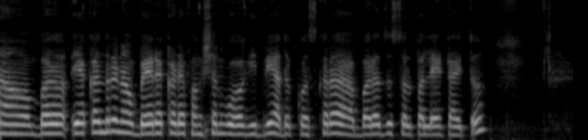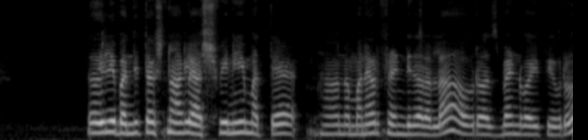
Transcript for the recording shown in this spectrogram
ನಾವು ಬ, ಯಾಕಂದರೆ ನಾವು ಬೇರೆ ಕಡೆ ಫಂಕ್ಷನ್ಗೆ ಹೋಗಿದ್ವಿ, ಅದಕ್ಕೋಸ್ಕರ ಬರೋದು ಸ್ವಲ್ಪ ಲೇಟ್ ಆಯಿತು. ಇಲ್ಲಿ ಬಂದಿದ ತಕ್ಷಣ ಆಗಲೇ ಅಶ್ವಿನಿ ಮತ್ತು ನಮ್ಮ ಮನೆಯವ್ರ ಫ್ರೆಂಡ್ ಇದ್ದಾರಲ್ಲ ಅವ್ರ ಹಸ್ಬೆಂಡ್ ವೈಫ್ ಇವರು.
